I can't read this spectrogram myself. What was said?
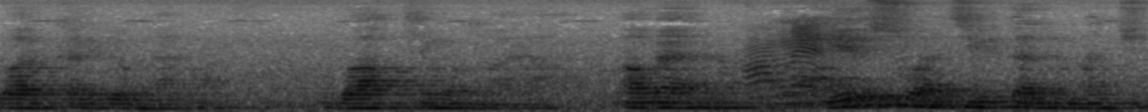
వారు కలిగి ఉన్నారు? వాక్యము ద్వారా. ఆమె. యేసు వారి జీవితాలను మంచిది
